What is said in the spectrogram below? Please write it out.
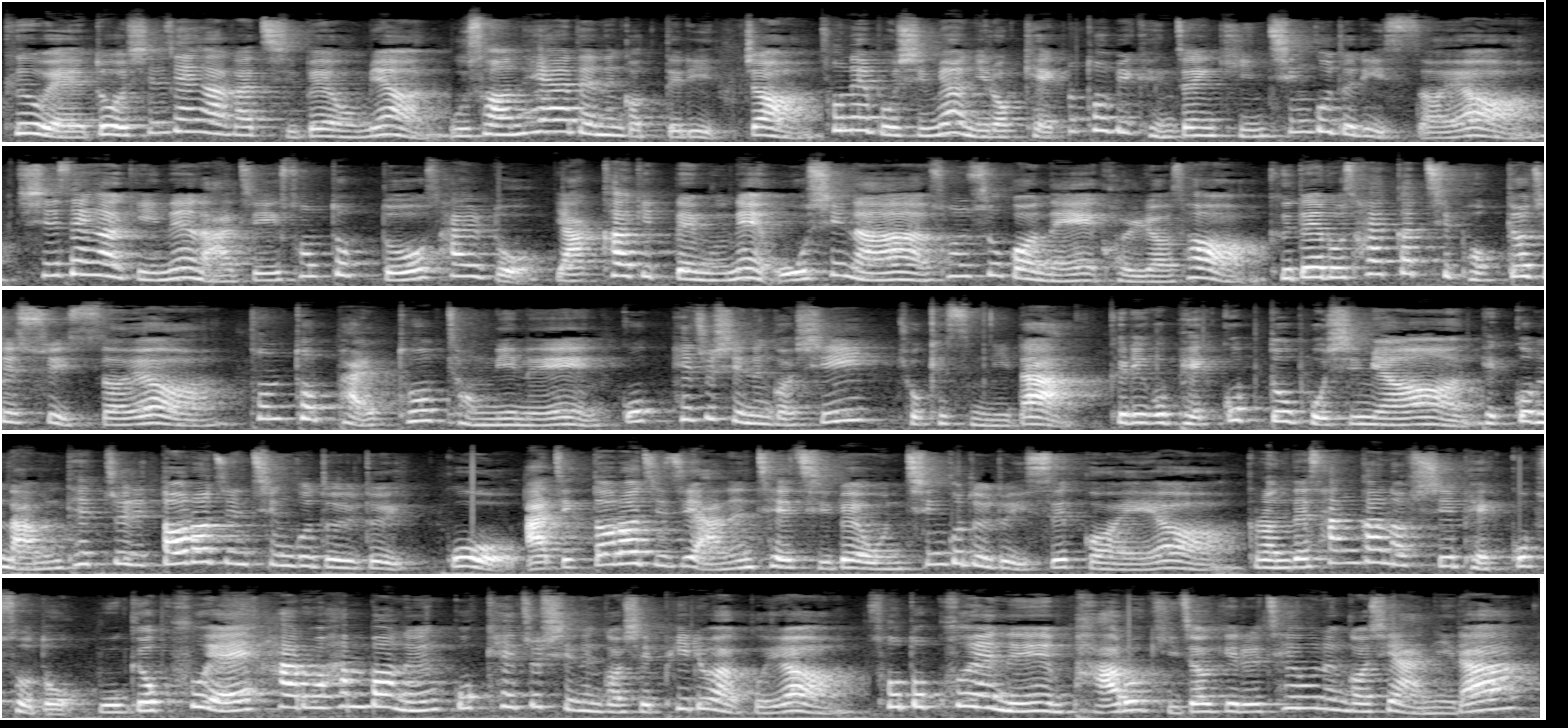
그 외에도 신생아가 집에 오면 우선 해야 되는 것들이 있죠. 손에 보시면 이렇게 손톱이 굉장히 긴 친구들이 있어요. 신생아기는 아직 손톱도 살도 약하기 때문에 옷이나 손수건에 걸려서 그대로 살갗이 벗겨질 수 있어요. 손톱, 발톱 정리는 꼭 해주시는 것이 좋겠습니다. 그리고 배꼽도 보시면 배꼽 남은 탯줄이 떨어진 친구들 도 있고 아직 떨어지지 않은 채 집에 온 친구들도 있을 거예요. 그런데 상관없이 배꼽 소독, 목욕 후에 하루 한 번은 꼭 해주시는 것이 필요하고요. 소독 후에는 바로 기저귀를 채우는 것이 아니라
